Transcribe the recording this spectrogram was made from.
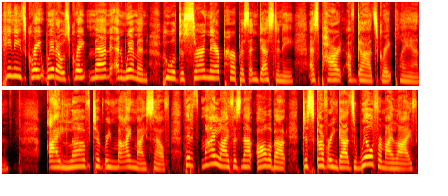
He needs great widows, great men and women who will discern their purpose and destiny as part of God's great plan. I love to remind myself that my life is not all about discovering God's will for my life,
